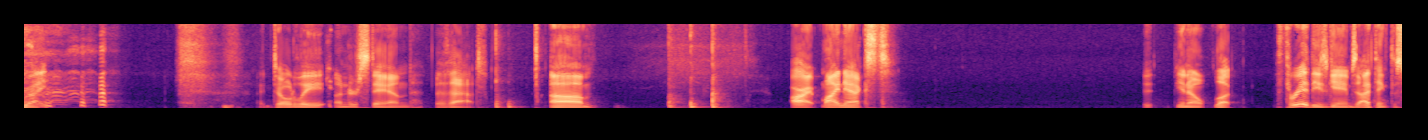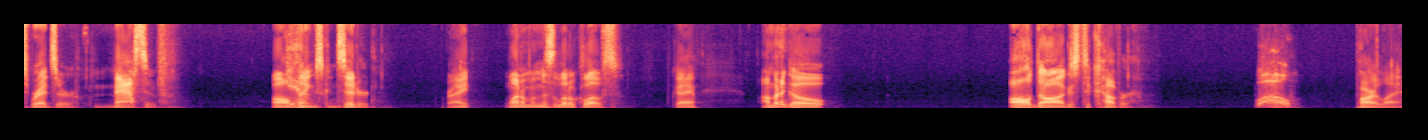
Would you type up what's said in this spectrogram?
right totally understand that. Um, all right, my next. You know, look, three of these games, I think the spreads are massive, all Yeah. things considered, right? One of them is a little close. Okay. I'm going to go all dogs to cover wow parlay.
